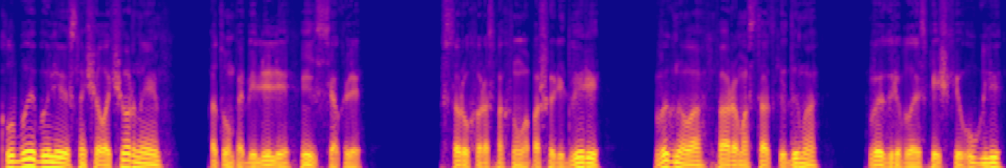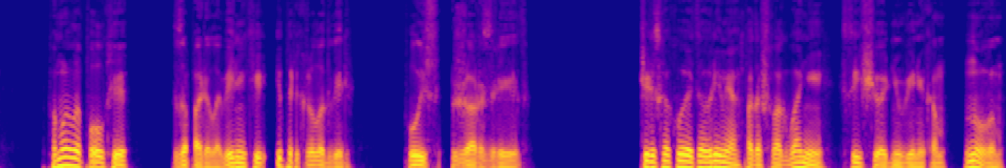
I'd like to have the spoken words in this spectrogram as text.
Клубы были сначала черные, потом побелели и иссякли. Старуха распахнула пошире двери, выгнала паром остатки дыма, выгребла из печки угли, помыла полки, запарила веники и прикрыла дверь. Пусть жар зреет. Через какое-то время подошла к бане с еще одним веником, новым,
